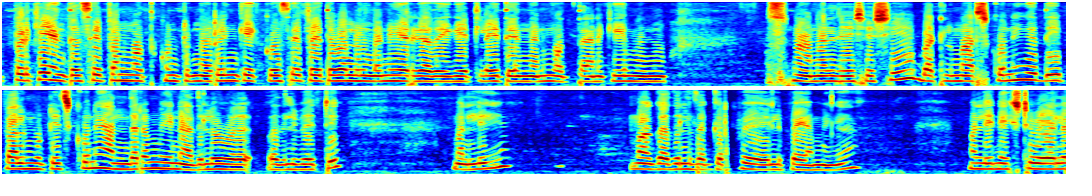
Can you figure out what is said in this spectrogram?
ఇప్పటికే ఎంతసేపు అని మొత్తుకుంటున్నారు. ఇంకెక్కువసేపు అయితే వాళ్ళు ఉండనియరు కదా. ఇక ఎట్లయితే ఏందని మొత్తానికి మేము స్నానాలు చేసేసి బట్టలు మార్చుకొని ఇక దీపాలు ముట్టించుకొని అందరం ఈ నదిలో వదిలిపెట్టి మళ్ళీ మా గదుల దగ్గరికి వెళ్ళిపోయాము ఇక. మళ్ళీ నెక్స్ట్ వేళ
